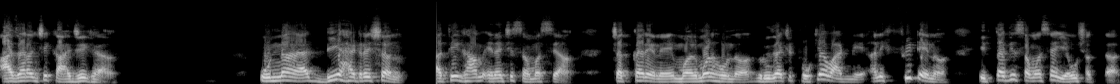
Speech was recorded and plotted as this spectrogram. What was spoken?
आजारांची काळजी घ्या. उन्हाळ्यात डिहायड्रेशन अतिघाम येण्याची समस्या चक्कर येणे मळमळ होणं हृदयाचे ठोके वाढणे आणि फिट येणं इत्यादी समस्या येऊ शकतात.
